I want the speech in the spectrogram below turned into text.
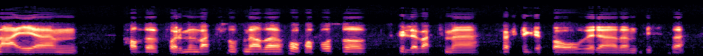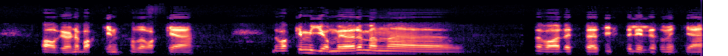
Nei, um, hadde formen vært sånn som jeg hadde håpa på, så skulle jeg vært med første gruppa over uh, den siste avgjørende bakken. Og det var ikke, det var ikke mye om å gjøre, men uh, det var dette siste lille som ikke,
